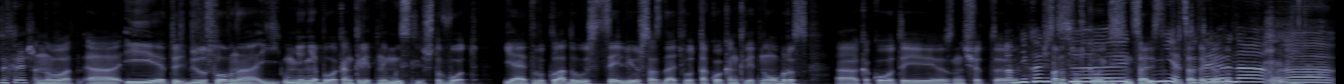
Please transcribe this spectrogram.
Ну, хорошо. Ну вот. э, И, то есть, безусловно, и у меня не было конкретной мысли, что вот, я это выкладываю с целью создать вот такой конкретный образ э, какого-то, значит, э, А мне кажется, французского экзистенциалиста нет, 30-х тут, годов. наверное, а,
